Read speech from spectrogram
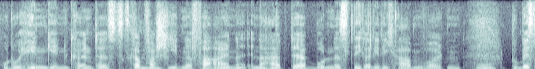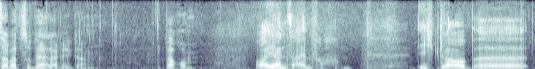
wo du hingehen könntest. Es gab mhm. verschiedene Vereine innerhalb der Bundesliga, die dich haben wollten. Mhm. Du bist aber zu Werder gegangen. Warum? War ganz einfach. Ich glaube, äh,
